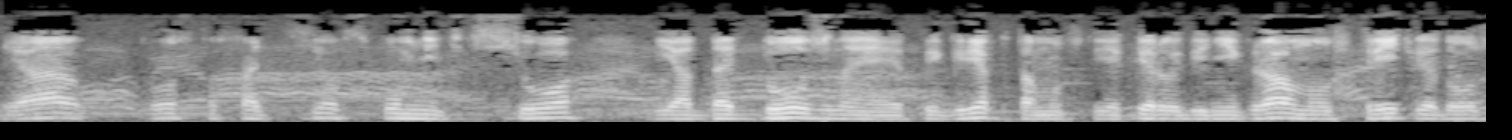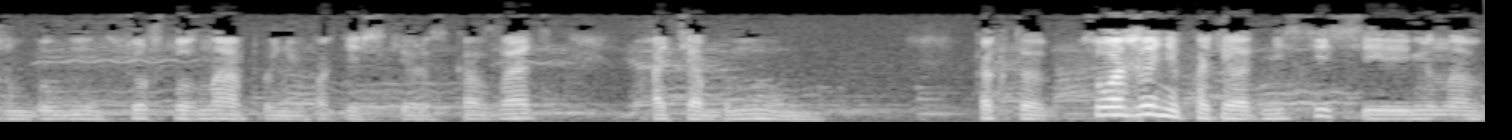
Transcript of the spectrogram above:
я просто хотел вспомнить все и отдать должное этой игре, потому что я первые две не играл, но уж третью я должен был ну, все, что знаю про нее, практически рассказать хотя бы, ну, как-то с уважением хотел отнестись и именно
